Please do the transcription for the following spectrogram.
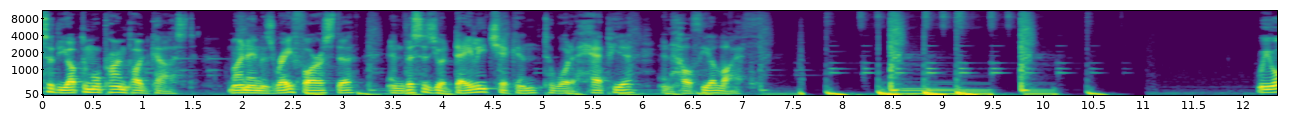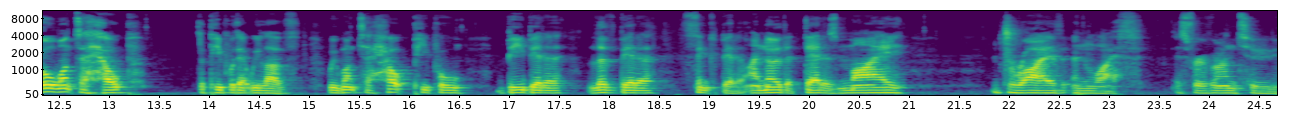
to the Optimal Prime podcast. My name is Ray Forrester, and this is your daily check in toward a happier and healthier life. We all want to help the people that we love. We want to help people be better, live better, think better. I know that that is my drive in life, is for everyone to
